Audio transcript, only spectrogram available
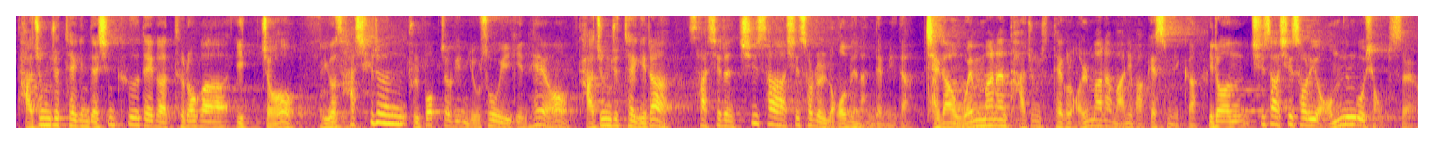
다중주택인데 싱크대가 들어가 있죠. 이거 사실은 불법적인 요소이긴 해요. 다중주택이라 사실은 취사 시설을 넣으면 안 됩니다. 제가 웬만한 다중주택을 얼마나 많이 받겠습니까? 이런 취사 시설이 없는 곳이 없어요.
